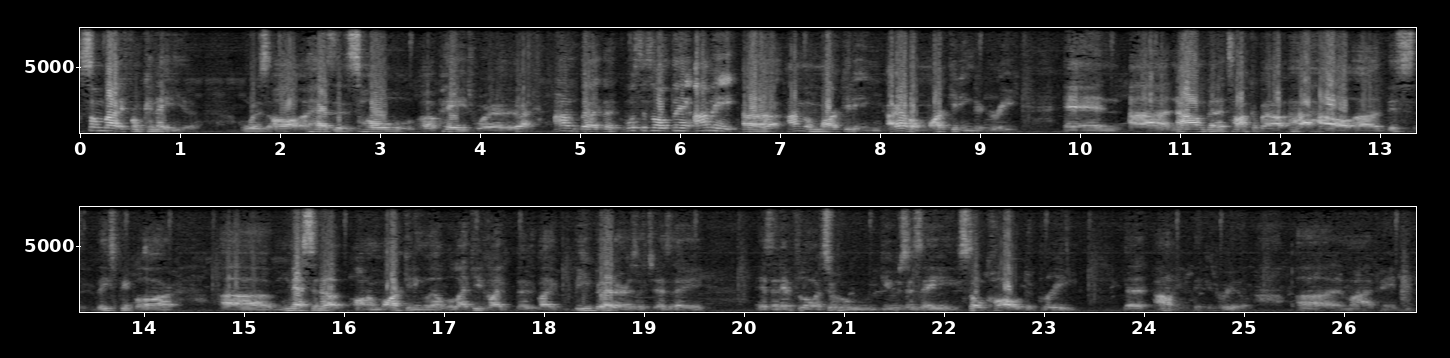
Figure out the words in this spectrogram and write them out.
somebody from Canada was uh, has this whole uh, page where uh, I'm uh, uh, what's this whole thing? I'm a uh, I'm a marketing. I have a marketing degree, and uh, now I'm going to talk about how, how uh, this these people are uh, messing up on a marketing level. Like he's like the, like Bee Better as a, as a as an influencer who uses a so-called degree that I don't even think is real, uh, in my opinion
